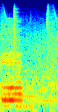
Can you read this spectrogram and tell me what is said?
it.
